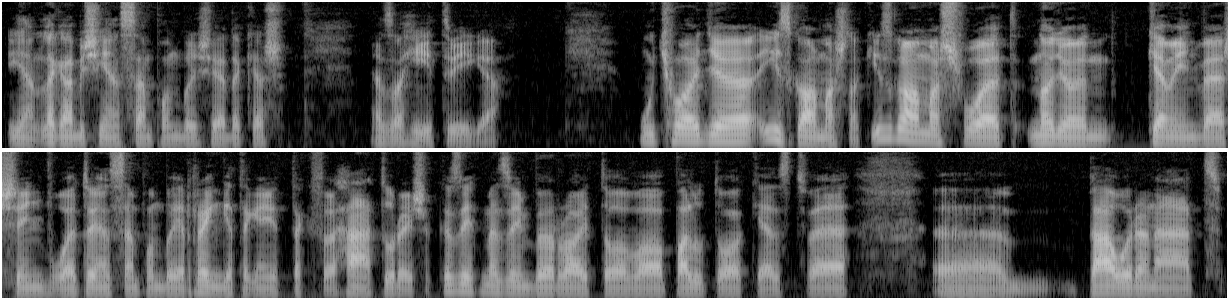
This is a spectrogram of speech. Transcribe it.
ilyen, legalábbis ilyen szempontból is érdekes ez a hétvége. Úgyhogy izgalmasnak izgalmas volt, nagyon kemény verseny volt olyan szempontból, hogy rengetegen jöttek fel hátulra és a középmezőnyből rajtolva, Palutól kezdve, Poweren át,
